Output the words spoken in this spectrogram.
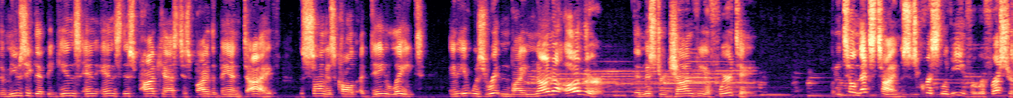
the music that begins and ends this podcast is by the band Dive. The song is called A Day Late, and it was written by none other than Mr. John Villafuerte. But until next time, this is Chris Levine for Refresher,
